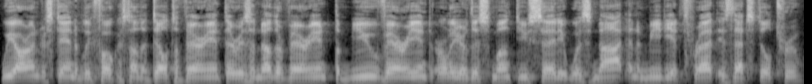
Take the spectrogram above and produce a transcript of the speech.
We are understandably focused on the Delta variant. There is another variant, the Mu variant. Earlier this month, you said it was not an immediate threat. Is that still true?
